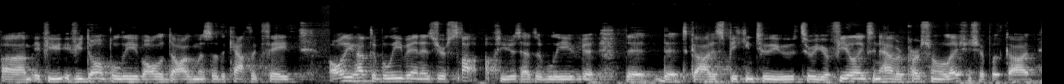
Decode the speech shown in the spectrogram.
Um, if you if you don't believe all the dogmas of the Catholic faith, all you have to believe in is yourself. You just have to believe that that, that God is speaking to you through your feelings and have a personal relationship with God.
